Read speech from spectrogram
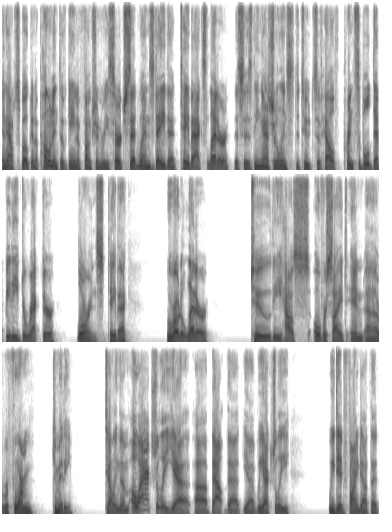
an outspoken opponent of gain of function research, said Wednesday that Tabak's letter, this is the National Institutes of Health Principal Deputy Director Lawrence Tabak, who wrote a letter to the House Oversight and uh, Reform Committee, telling them, "Oh, actually, yeah, uh, about that, yeah, we actually we did find out that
